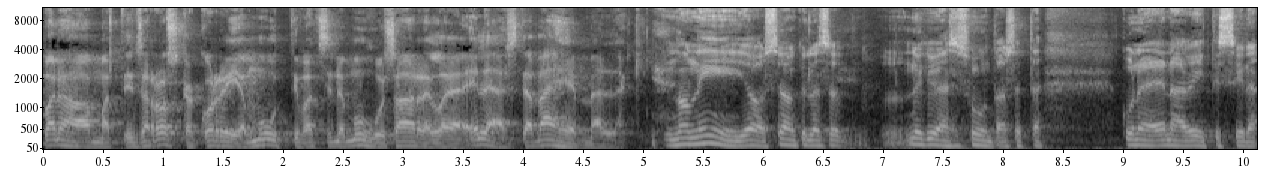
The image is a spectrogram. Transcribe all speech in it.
vanha ammattinsa roskakori ja muuttivat sinne muuhun saarella ja elää sitä vähemmälläkin. No niin, joo, se on kyllä se, nykyään se suuntaus, että kun ei enää viitti siinä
